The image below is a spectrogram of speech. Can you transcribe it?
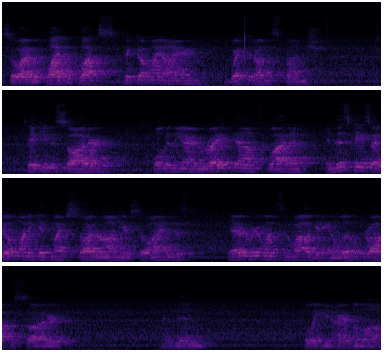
So I've applied the flux, picked up my iron, wiped it on the sponge, taking the solder, holding the iron right down flat. And in this case, I don't want to get much solder on here, so I'm just every once in a while getting a little drop of solder and then pulling the iron along.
